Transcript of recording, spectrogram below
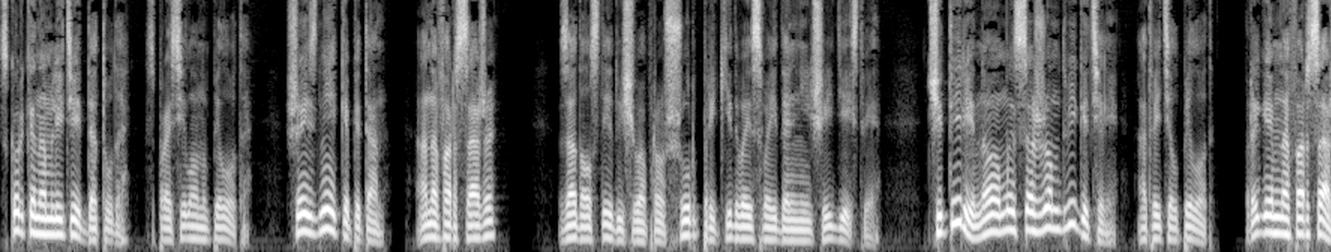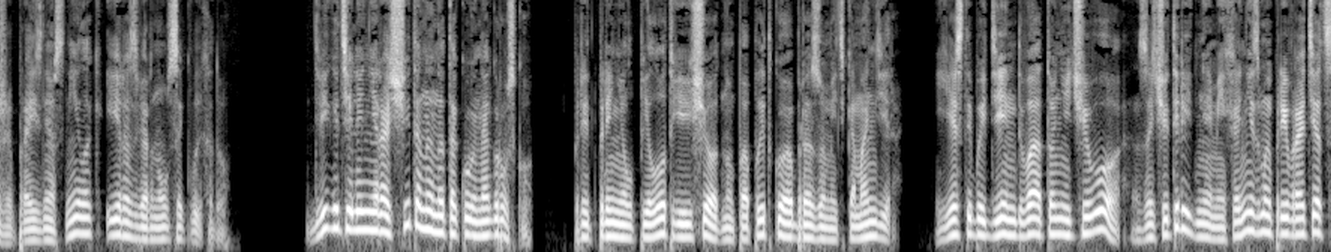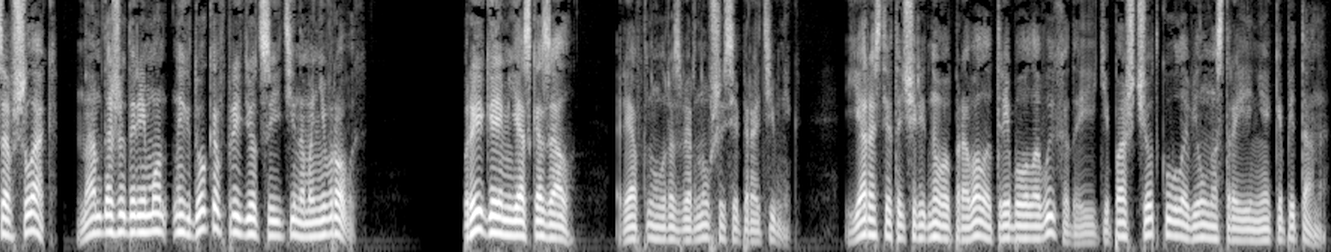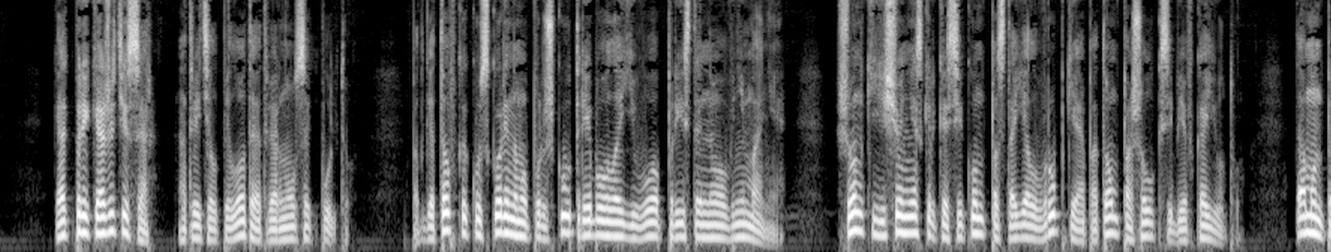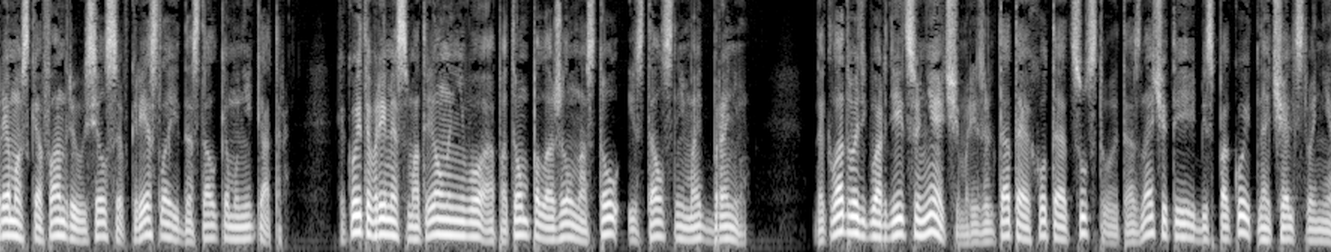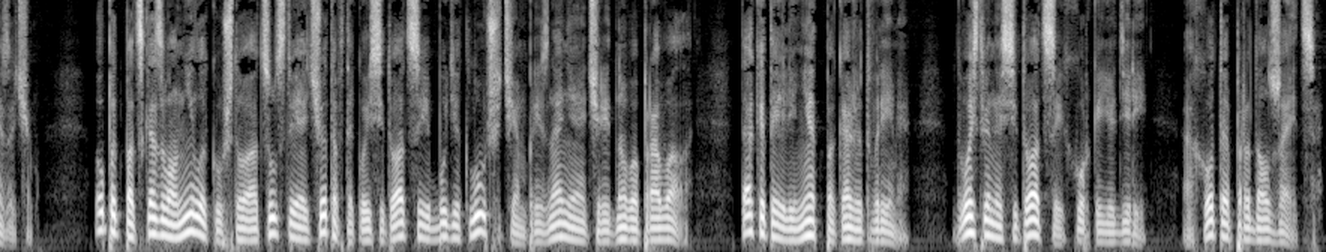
«Сколько нам лететь до туда?» — спросил он у пилота. «Шесть дней, капитан. А на форсаже?» Задал следующий вопрос Шур, прикидывая свои дальнейшие действия. «Четыре, но мы сожжем двигатели», — ответил пилот. «Прыгаем на форсаже», — произнес Нилок и развернулся к выходу. «Двигатели не рассчитаны на такую нагрузку», Предпринял пилот еще одну попытку образумить командира. Если бы день-два, то ничего. За четыре дня механизмы превратятся в шлак. Нам даже до ремонтных доков придется идти на маневровых. «Прыгаем», — я сказал, — рявкнул развернувшись оперативник. Ярость от очередного провала требовала выхода, и экипаж четко уловил настроение капитана. «Как прикажете, сэр», — ответил пилот и отвернулся к пульту. Подготовка к ускоренному прыжку требовала его пристального внимания — Шонки еще несколько секунд постоял в рубке, а потом пошел к себе в каюту. Там он прямо в скафандре уселся в кресло и достал коммуникатор. Какое-то время смотрел на него, а потом положил на стол и стал снимать броню. Докладывать гвардейцу не о чем, результаты охоты отсутствуют, а значит и беспокоить начальство незачем. Опыт подсказывал Нилоку, что отсутствие отчета в такой ситуации будет лучше, чем признание очередного провала. Так это или нет, покажет время. Двойственность ситуации, Хурка ее дери. Охота продолжается.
